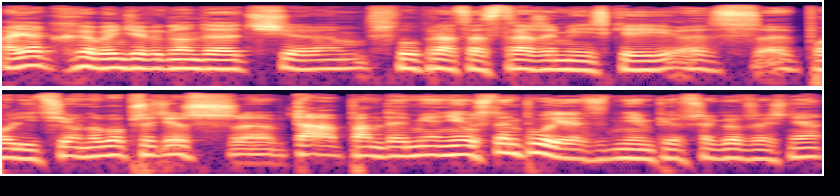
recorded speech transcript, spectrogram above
A jak będzie wyglądać e, współpraca Straży Miejskiej e, z policją? No bo przecież e, ta pandemia nie ustępuje z dniem 1 września.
